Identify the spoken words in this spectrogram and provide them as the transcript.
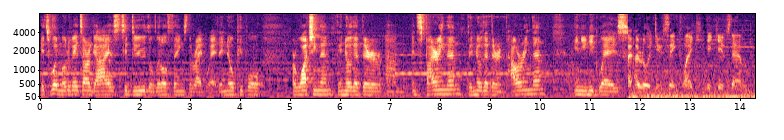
It's what motivates our guys to do the little things the right way. They know people are watching them. They know that they're um, inspiring them. They know that they're empowering them in unique ways. I, I really do think like it gives them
